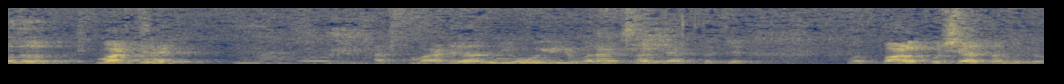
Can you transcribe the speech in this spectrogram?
ಓದೋದು. ಮಾಡ್ತೀರಿ? ಅಷ್ಟು ಮಾಡಿದ್ರೆ ನೀವು ಇಲ್ಲಿ ಬರಕ್ಕೆ ಸಾಧ್ಯ ಆಗ್ತೈತಿ. ಮತ್ತೆ ಭಾಳ ಖುಷಿ ಆಯ್ತು ನಮಗೆ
